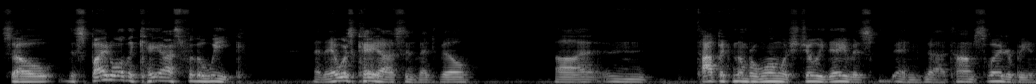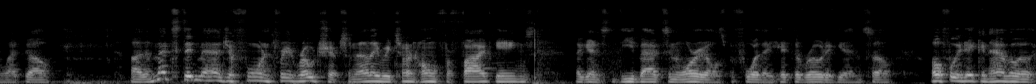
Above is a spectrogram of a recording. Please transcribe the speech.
So, despite all the chaos for the week, and there was chaos in Metville, uh, topic number one was Chili Davis and uh, Tom Slater being let go. Uh, the Mets did manage a four and three road trip, so now they return home for five games against the D-backs and Orioles before they hit the road again. So hopefully they can have a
